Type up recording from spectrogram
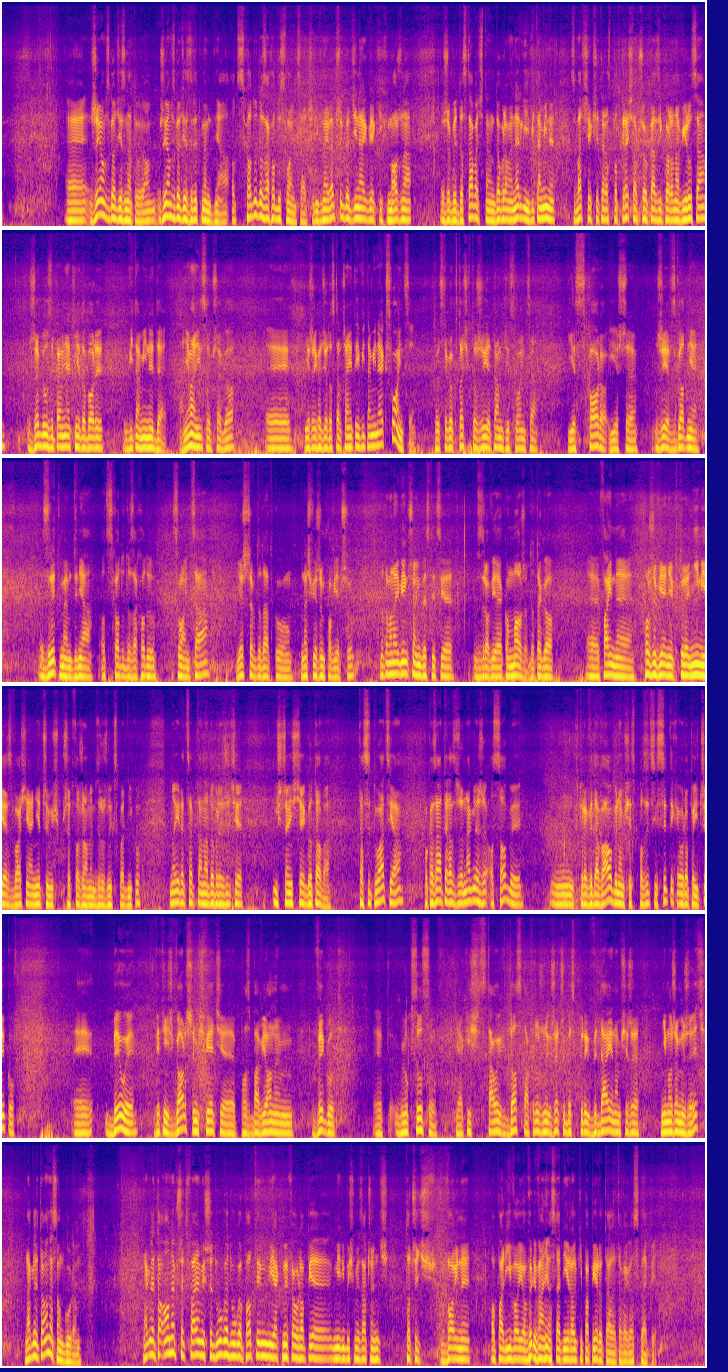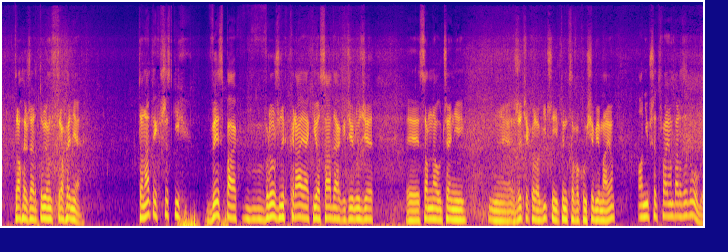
Żyją w zgodzie z naturą, żyją w zgodzie z rytmem dnia, od wschodu do zachodu słońca, czyli w najlepszych godzinach, w jakich można, żeby dostawać tę dobrą energię i witaminy. Zobaczcie, jak się teraz podkreśla przy okazji koronawirusa, żeby uzupełniać niedobory witaminy D. A nie ma nic lepszego, e, jeżeli chodzi o dostarczanie tej witaminy, jak słońce. Wobec tego ktoś, kto żyje tam, gdzie słońca jest sporo i jeszcze żyje zgodnie z rytmem dnia od wschodu do zachodu słońca, jeszcze w dodatku na świeżym powietrzu, no to ma największą inwestycję w zdrowie, jaką może. Do tego e, fajne pożywienie, które nim jest właśnie, a nie czymś przetworzonym z różnych składników. No i recepta na dobre życie i szczęście gotowa. Ta sytuacja pokazała teraz, że nagle, że osoby, mm, które wydawałoby nam się z pozycji sytych Europejczyków, y, były w jakimś gorszym świecie, pozbawionym wygód, y, luksusów, jakichś stałych dostaw różnych rzeczy, bez których wydaje nam się, że nie możemy żyć, nagle to one są górą. Nagle to one przetrwają jeszcze długo, długo po tym, jak my w Europie mielibyśmy zacząć toczyć wojny o paliwo i o wyrywanie ostatniej rolki papieru toaletowego w sklepie. Trochę żartując, trochę nie. To na tych wszystkich wyspach, w różnych krajach i osadach, gdzie ludzie y, są nauczeni y, żyć ekologicznie i tym, co wokół siebie mają, oni przetrwają bardzo długo.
